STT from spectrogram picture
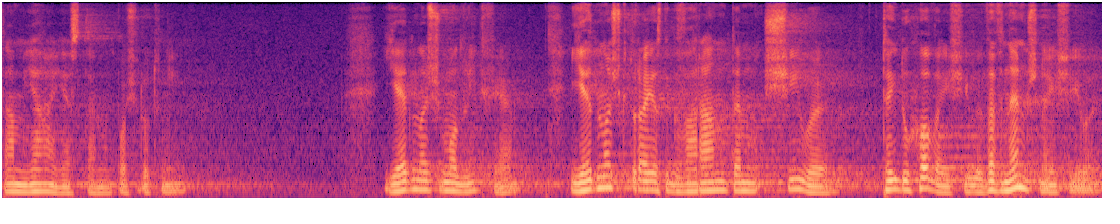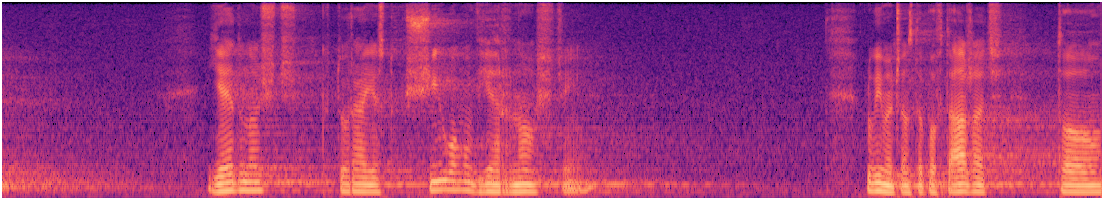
tam ja jestem pośród nich. Jedność w modlitwie, jedność, która jest gwarantem siły, tej duchowej siły, wewnętrznej siły. Jedność, która jest siłą wierności. Lubimy często powtarzać to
